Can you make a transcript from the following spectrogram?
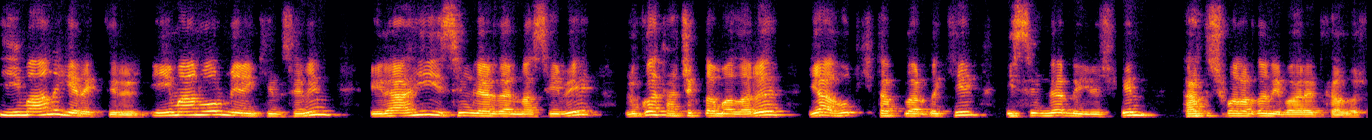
imanı gerektirir. İman olmayan kimsenin ilahi isimlerden nasibi, lügat açıklamaları yahut kitaplardaki isimlerle ilişkin tartışmalardan ibaret kalır.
